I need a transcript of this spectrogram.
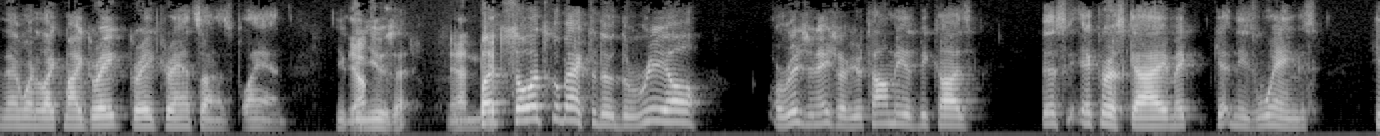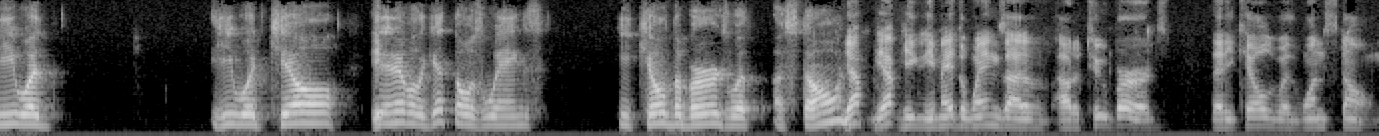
And then when like my great great grandson is playing, you can use it. And But so let's go back to the the real origination of. You're telling me is because this Icarus guy make getting these wings, he would he would kill being able to get those wings. He killed the birds with a stone. Yep, yep. He he made the wings out of out of two birds that he killed with one stone.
